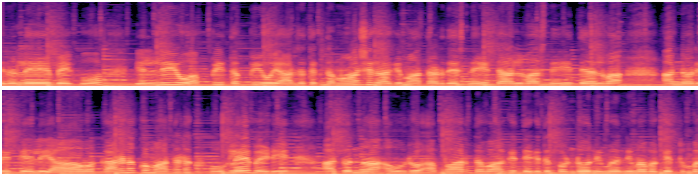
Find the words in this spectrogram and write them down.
ಇರಲೇಬೇಕು. ಎಲ್ಲಿಯೂ ಅಪ್ಪಿ ತಪ್ಪಿಯೂ, ಯಾರ ಜೊತೆಗೆ ತಮಾಷೆಗಾಗಿ ಮಾತಾಡದೆ, ಸ್ನೇಹಿತ ಅಲ್ವಾ, ಸ್ನೇಹಿತೆ ಅಲ್ವಾ ಅನ್ನೋ ರೀತಿಯಲ್ಲಿ ಯಾವ ಕಾರಣಕ್ಕೂ ಮಾತಾಡೋಕ್ಕೆ ಹೋಗಲೇಬೇಡಿ. ಅದನ್ನು ಅವರು ಅಪಾರ್ಥವಾಗಿ ತೆಗೆದುಕೊಂಡು ನಿಮ್ಮ ನಿಮ್ಮ ಬಗ್ಗೆ ತುಂಬ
